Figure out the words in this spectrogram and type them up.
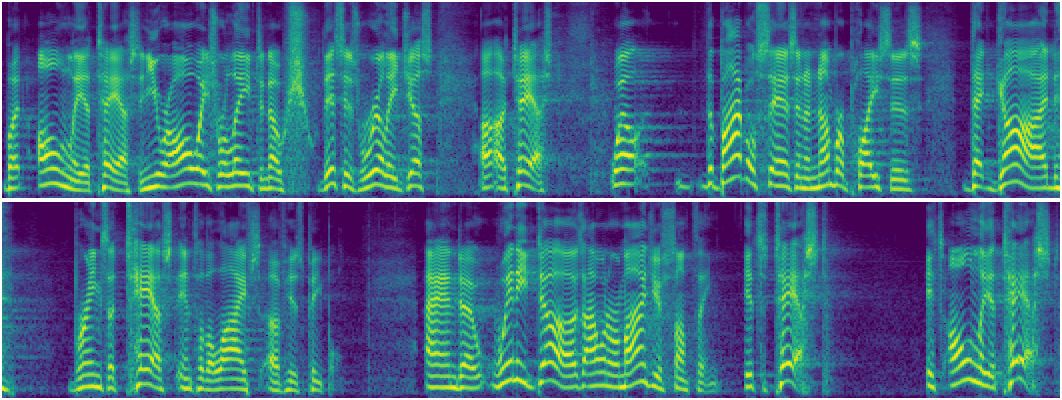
but only a test. And you were always relieved to know this is really just a, a test. Well, the Bible says in a number of places that God brings a test into the lives of his people. And uh, when he does, I want to remind you of something it's a test, it's only a test.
